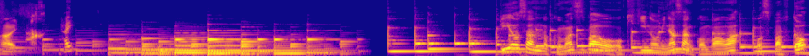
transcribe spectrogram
はい。はい。リオさんの熊ズバをお聞きの皆さんこんばんはオスパフと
